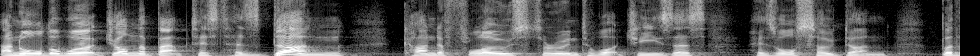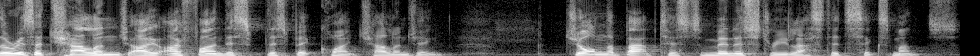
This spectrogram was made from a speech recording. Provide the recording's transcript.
and all the work John the Baptist has done kind of flows through into what Jesus has also done. But there is a challenge. I, I find this, this bit quite challenging. John the Baptist's ministry lasted six months.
